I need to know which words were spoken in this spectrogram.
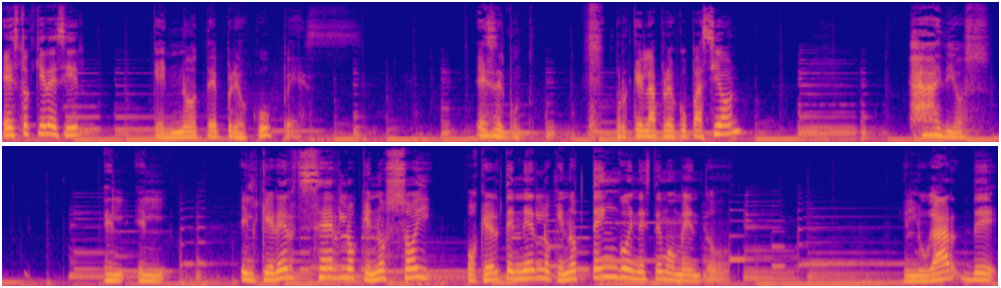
Esto quiere decir que no te preocupes. Ese es el punto. Porque la preocupación, ay Dios, el, el querer ser lo que no soy o querer tener lo que no tengo en este momento, en lugar de,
